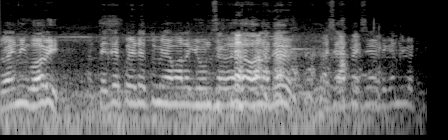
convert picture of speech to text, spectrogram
जॉईनिंग व्हावी. आणि त्याचे पेढे तुम्ही आम्हाला घेऊन सगळ्या गावाला द्यावे. अशा अपेक्षा या ठिकाणी व्यक्त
